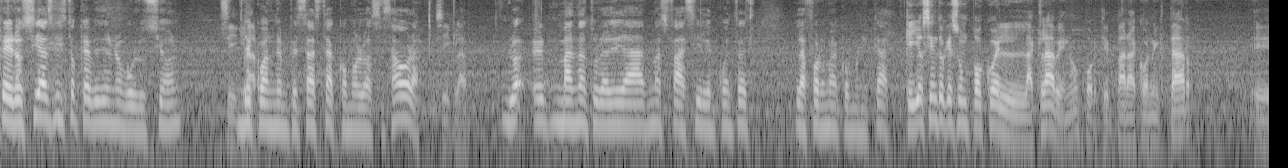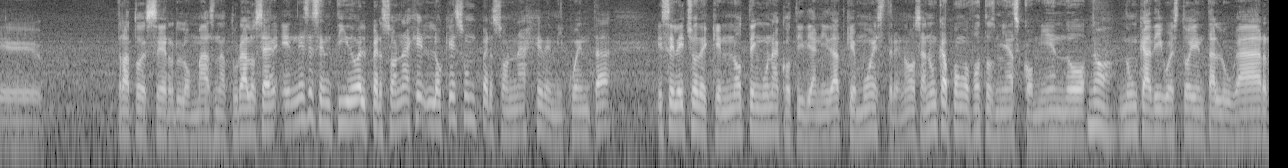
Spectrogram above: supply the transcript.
pero sí has visto que ha habido una evolución Sí, de cuando empezaste a cómo lo haces ahora. Sí, claro. Lo- eh, más naturalidad, más fácil, encuentras la forma de comunicar. Que yo siento que es un poco el- la clave, ¿no? Porque para conectar eh, trato de ser lo más natural. O sea, en ese sentido, el personaje, lo que es un personaje de mi cuenta, es el hecho de que no tengo una cotidianidad que muestre, ¿no? O sea, nunca pongo fotos mías comiendo, No. nunca digo estoy en tal lugar,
